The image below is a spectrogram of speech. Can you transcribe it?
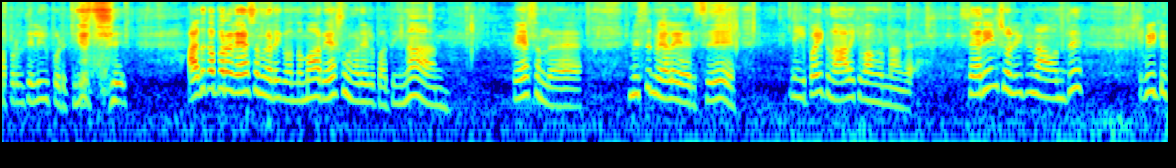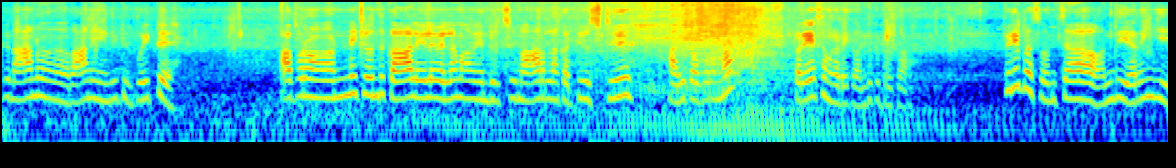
அப்புறம் தெளிவுபடுத்தியாச்சு. அதுக்கப்புறம் ரேஷன் கடைக்கு வந்தோமா ரேஷன் கடையில் பார்த்தீங்கன்னா ரேஷனில் மிஷின் வேலையாயிருச்சு. நீங்கள் போயிட்டு நாளைக்கு வாங்கினாங்க சரின்னு சொல்லிட்டு நான் வந்து வீட்டுக்கு நானும் ராணி வீட்டுக்கு போயிட்டு அப்புறம் இன்னைக்கு வந்து காலையில் வெள்ளம் நான் எழுந்திரிச்சு நாரெல்லாம் கட்டி வச்சுட்டு அதுக்கப்புறமா இப்போ ரேஷன் கடைக்கு வந்துக்கிட்டு இருக்கான் ஃப்ரீ பஸ் வந்துச்சா? வந்து இறங்கி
